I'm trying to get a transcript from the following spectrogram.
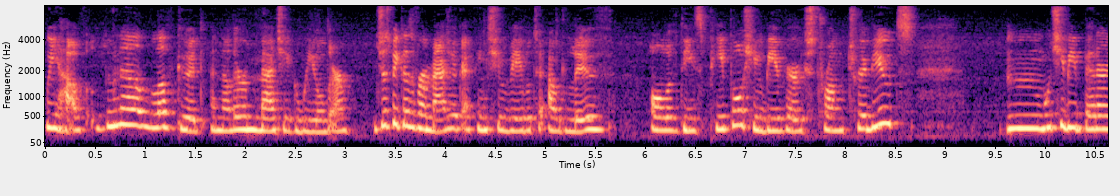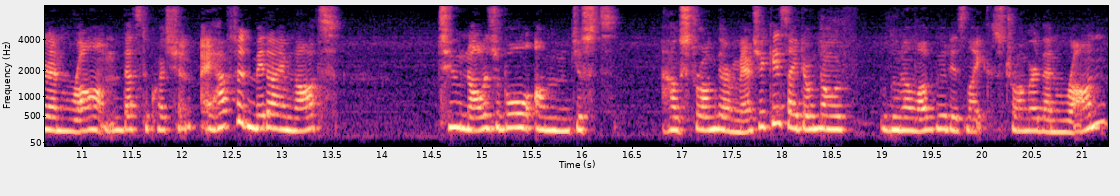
We have Luna Lovegood, another magic wielder. Just because of her magic, I think she would be able to outlive all of these people. She would be a very strong tribute. Mm, would she be better than Ron? That's the question. I have to admit I am not too knowledgeable on just how strong their magic is. I don't know if Luna Lovegood is like stronger than Ron,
